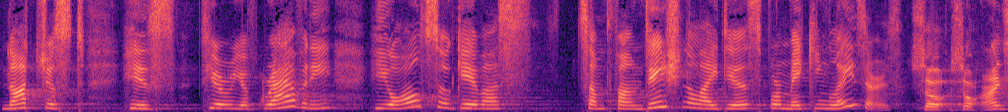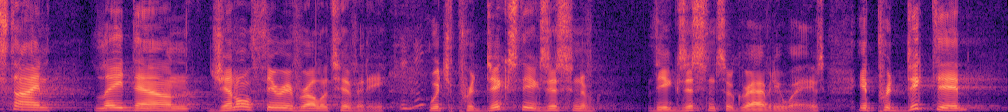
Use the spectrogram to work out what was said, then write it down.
not just his theory of gravity, he also gave us some foundational ideas for making lasers. So, so Einstein laid down general theory of relativity, Mm-hmm. which predicts the existence of the existence of gravity waves. It predicted,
